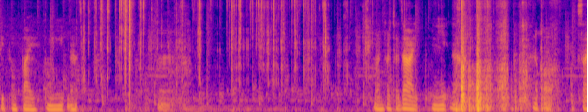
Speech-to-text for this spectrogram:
ติดลงไปตรงนี้นะฮะมันก็จะได้ตัวนี้นะฮะแล้วก็ใส่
